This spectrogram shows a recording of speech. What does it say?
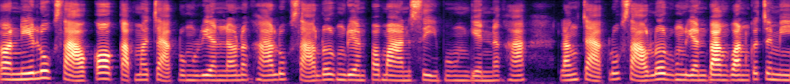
ตอนนี้ลูกสาวก็กลับมาจากโรงเรียนแล้วนะคะ ลูกสาวเลิกโรงเรียนประมาณ4ี่โมงเย็นนะคะ หลังจากลูกสาวเลิกโรงเรียนบางวันก็จะมี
